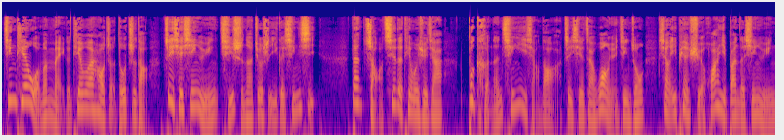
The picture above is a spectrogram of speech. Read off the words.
今天我们每个天文爱好者都知道，这些星云其实呢就是一个星系。但早期的天文学家。不可能轻易想到啊，这些在望远镜中像一片雪花一般的星云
